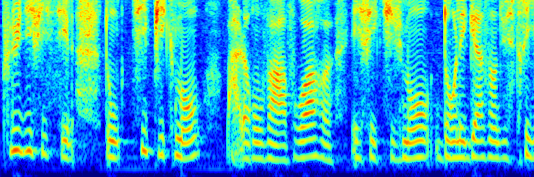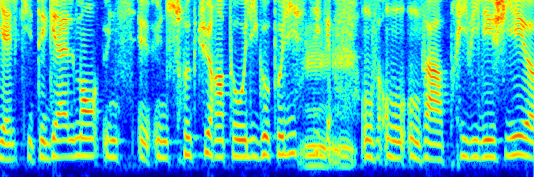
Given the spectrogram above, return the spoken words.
plus difficile. Donc typiquement, bah, alors on va avoir euh, effectivement dans les gaz industriels, qui est également une, une structure un peu oligopolistique, mmh. on, va privilégier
